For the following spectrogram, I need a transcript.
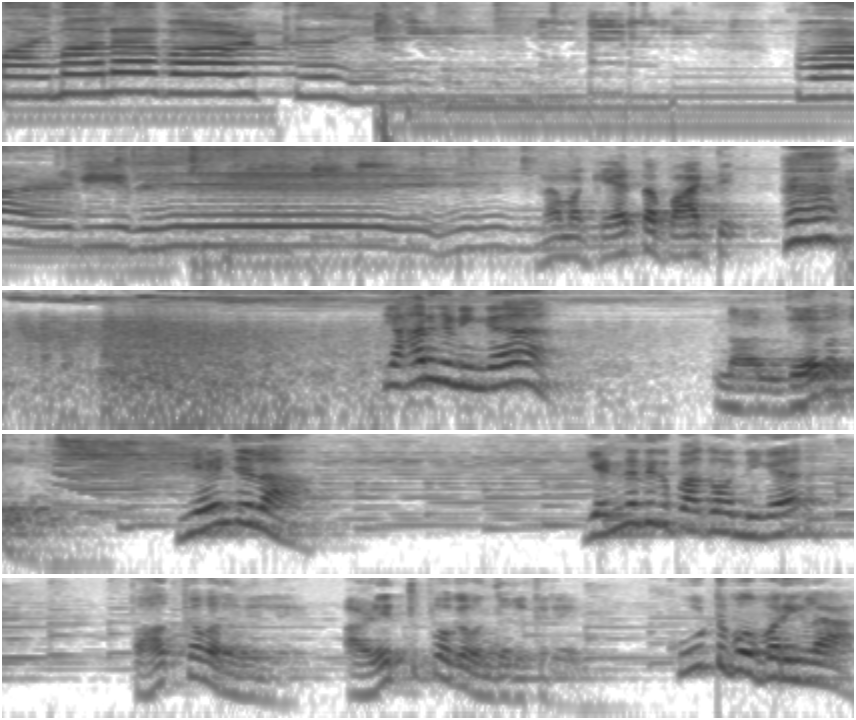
மாய்மால வாழ்க்கை வாழ்கிறேன் நமக்கு ஏத்த பாட்டு? யாருங்க நீங்க? நான் தேவதூதன். ஏஞ்சலா? என்னதுக்கு பார்க்க வந்தீங்க? பார்க்க வரவில்லை. அழைத்து போக வந்திருக்கிறேன். கூட்டு போக போறீங்களா?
